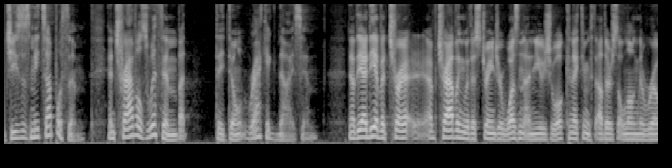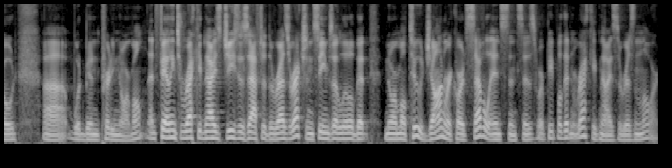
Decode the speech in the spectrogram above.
Jesus meets up with them and travels with them, but they don't recognize him. Now, the idea of, tra- of traveling with a stranger wasn't unusual. Connecting with others along the road uh, would have been pretty normal. And failing to recognize Jesus after the resurrection seems a little bit normal too. John records several instances where people didn't recognize the risen Lord.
